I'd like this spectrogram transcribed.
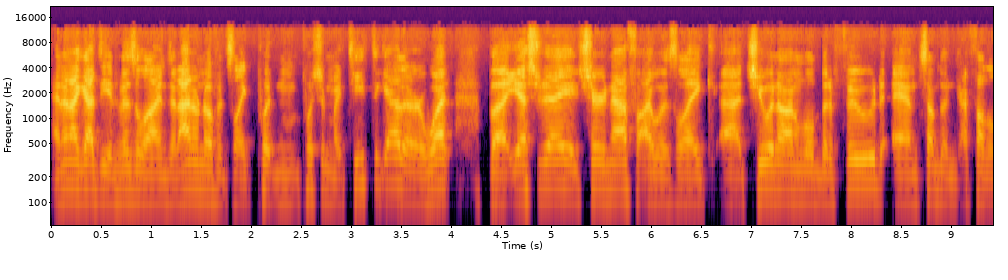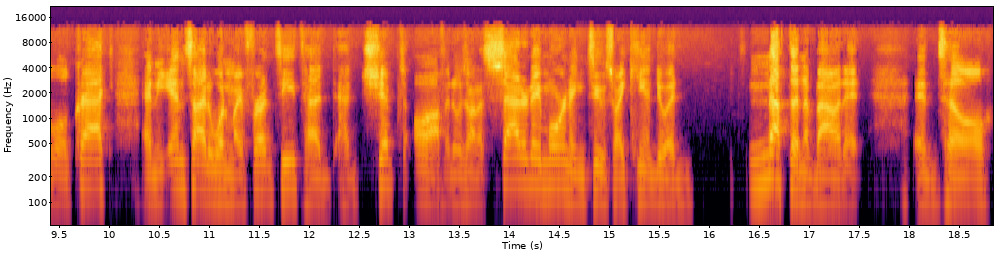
And then I got the Invisaligns, and I don't know if it's like putting pushing my teeth together or what. But yesterday, sure enough, I was like uh, chewing on a little bit of food, and something I felt a little cracked, and the inside of one of my front teeth had had chipped off, and it was on a Saturday morning too, so I can't do a nothing about it until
